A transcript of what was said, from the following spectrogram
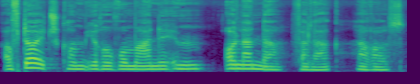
Auf Deutsch kommen ihre Romane im Orlando Verlag heraus.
